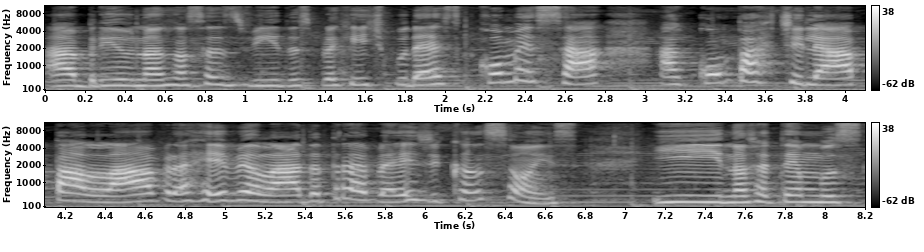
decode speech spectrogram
abriu nas nossas vidas para que a gente pudesse começar a compartilhar a palavra revelada através de canções. E nós já temos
